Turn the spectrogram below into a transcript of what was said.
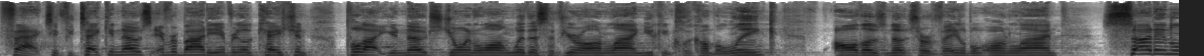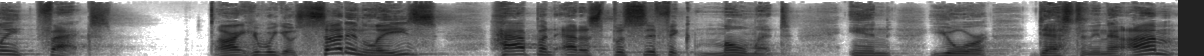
facts. If you're taking notes, everybody, every location, pull out your notes, join along with us. If you're online, you can click on the link. All those notes are available online. Suddenly facts. All right, here we go. Suddenlies happen at a specific moment in your destiny. Now, I'm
